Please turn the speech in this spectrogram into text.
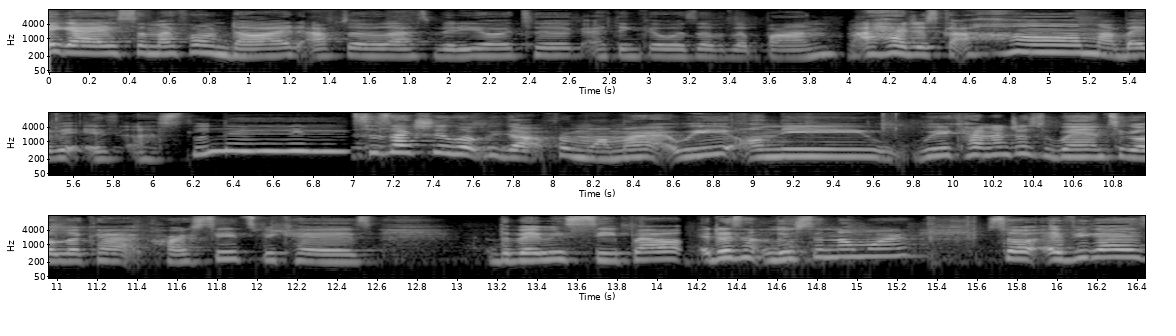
Hey guys, so my phone died after the last video I took. I think it was of the pan. I had just got home. My baby is asleep. This is actually what we got from Walmart. We only, we kind of just went to go look at car seats because the baby's seatbelt, it doesn't loosen no more. So if you guys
